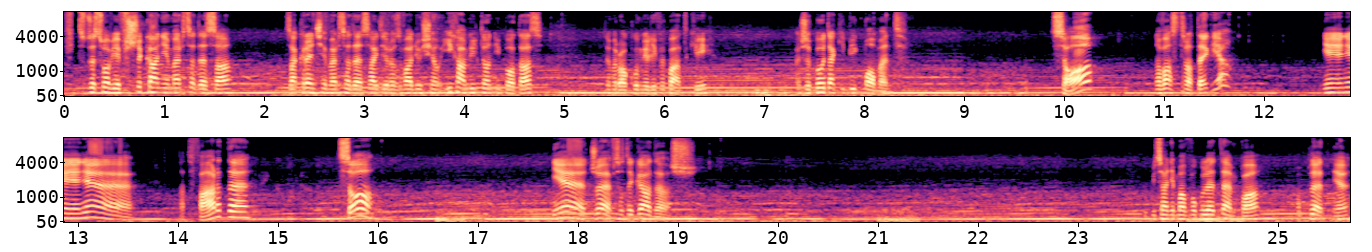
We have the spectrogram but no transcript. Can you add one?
w cudzysłowie w szykanie Mercedesa, w zakręcie Mercedesa, gdzie rozwalił się i Hamilton i Bottas. W tym roku mieli wypadki. Także był taki big moment. Co? Nowa strategia? Nie, nie, nie, nie, nie. Na twarde? Co? Nie, Jeff, co ty gadasz? Kubica nie ma w ogóle tempa. Kompletnie.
